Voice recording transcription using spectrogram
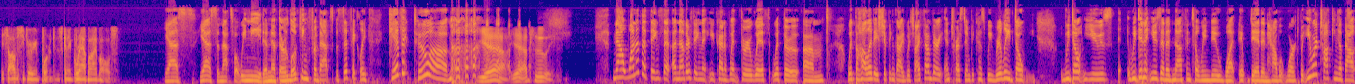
it's obviously very important because it's going to grab eyeballs. Yes yes and that's what we need. And if they're looking for that specifically give it to them yeah yeah absolutely now, one of the things that another thing that you kind of went through with with the um, with the holiday shipping guide, which I found very interesting because we really don't we don't use we didn't use it enough until we knew what it did and how it worked. But you were talking about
